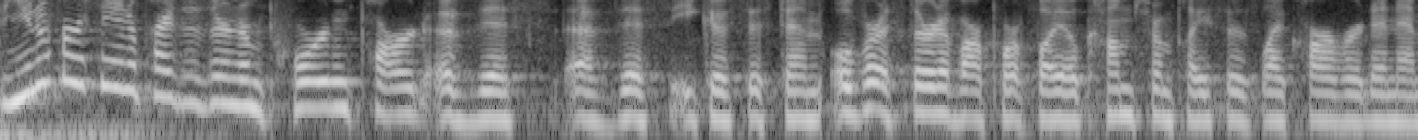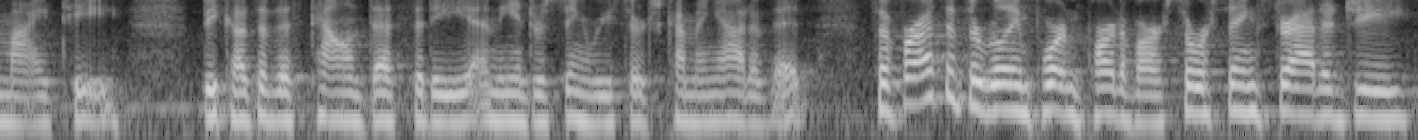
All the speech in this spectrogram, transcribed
The university enterprises are an important part of this of this ecosystem. Over a third of our portfolio comes from places like Harvard and MIT because of this talent density and the interesting research coming out of it. So for us, it's a really important part of our sourcing strategy,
